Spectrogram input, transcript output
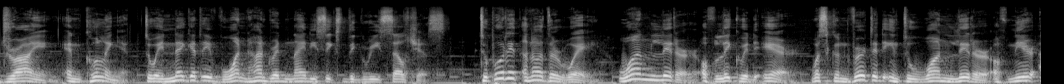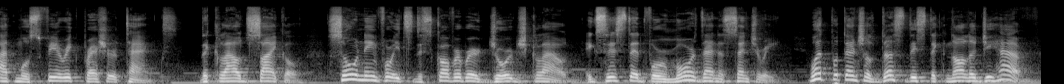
drying, and cooling it to a negative 196 degrees Celsius. To put it another way, 1 liter of liquid air was converted into 1 liter of near-atmospheric pressure tanks. The Cloud cycle, so named for its discoverer George Cloud, existed for more than a century. What potential does this technology have?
